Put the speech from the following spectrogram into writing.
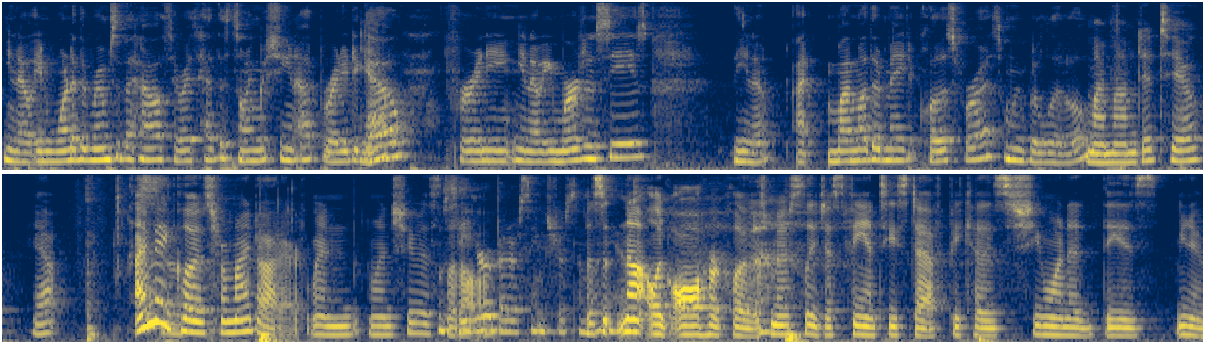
you know, in one of the rooms of the house, they always had the sewing machine up, ready to yeah. go for any, you know, emergencies. You know, I, my mother made clothes for us when we were little. My mom did too. Yep. I made clothes for my daughter when when she was well, little. You're a better seamstress than was not like all her clothes, mostly just fancy stuff because she wanted these, you know,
